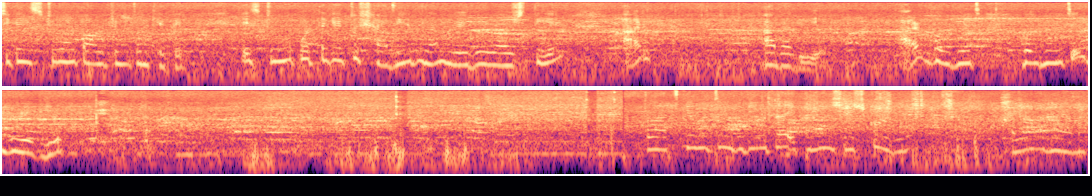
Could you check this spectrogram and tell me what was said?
চিকেন স্টু আর পাউরুটির মতন খেতে। এই স্টুর উপর থেকে একটু সাজিয়ে দিলাম লেবুর রস দিয়ে আর আদা দিয়ে। আর গোলমরিচ, গোলমরিচের গুঁড়ো দিয়ে। তো আজকের মতন ভিডিওটা এখানেই শেষ করব। ভালো লাগলে আমার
